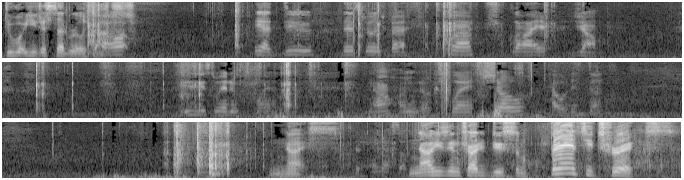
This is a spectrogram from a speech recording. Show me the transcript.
Do what he just said really fast. yeah, do this really fast. Pop, glide, jump. Easiest way to explain it. Now I'm gonna explain, show how it is done. Nice. I mess up. Now he's gonna try to do some fancy tricks.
